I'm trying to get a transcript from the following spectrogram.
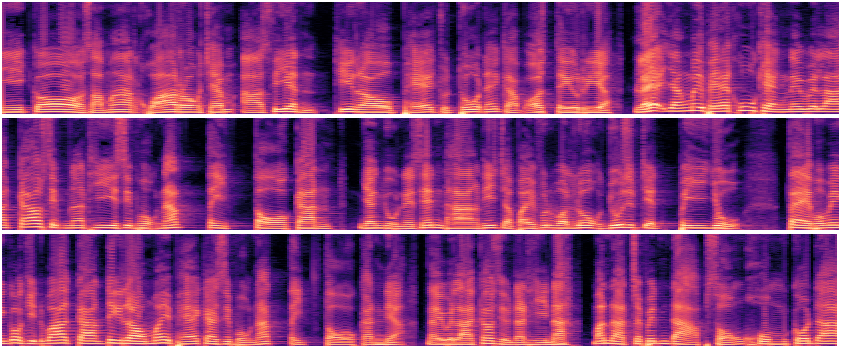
นี้ก็สามารถคว้ารองแชมป์อาเซียน ที่เราแพ้จุดโทษให้กับออสเตรเลีย และยังไม่แพ้คู่แข่งในเวลา 90 นาที 16 นัดติดต่อกัน ยังอยู่ในเส้นทางที่จะไปฟุตบอลโลกอายุ17 ปีอยู่ แต่ผมเองก็คิดว่าการที่เราไม่แพ้กัน16 นัดติดต่อกันเนี่ย ในเวลา 90 นาทีนะ มันอาจจะเป็นดาบสองคมก็ได้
